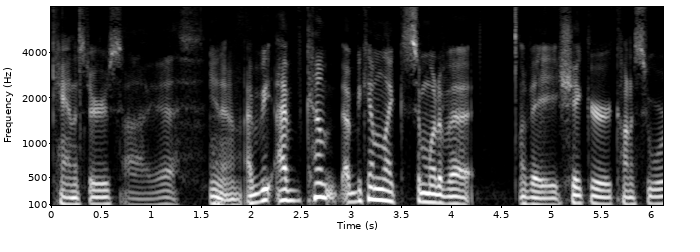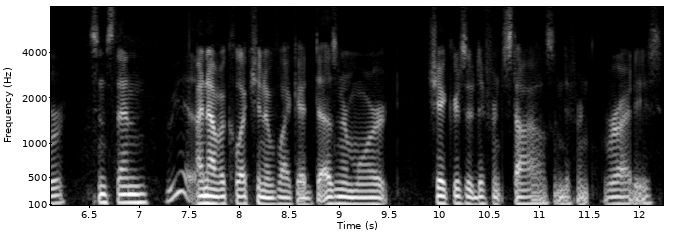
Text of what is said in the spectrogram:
canisters. Ah, yes. You know, I've be, I've come I've become like somewhat of a of a shaker connoisseur since then. Really? I now have a collection of like a dozen or more shakers of different styles and different varieties.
